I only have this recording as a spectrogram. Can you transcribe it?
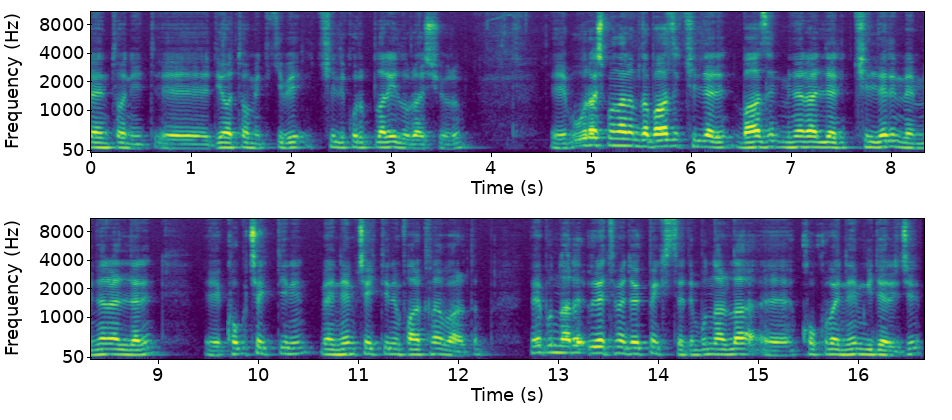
bentonit, e, diatomit gibi kil gruplarıyla uğraşıyorum. E, bu uğraşmalarımda bazı killerin, bazı minerallerin, killerin ve minerallerin e, koku çektiğinin ve nem çektiğinin farkına vardım. Ve bunları üretime dökmek istedim. Bunlarla e, koku ve nem giderici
